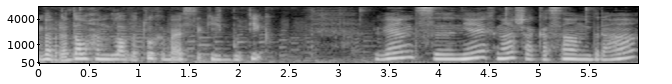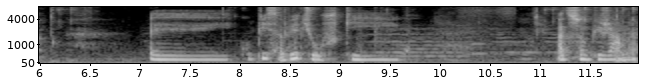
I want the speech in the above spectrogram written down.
Dobra, dom handlowy, tu chyba jest jakiś butik. Więc y, niech nasza Cassandra yy, kupi sobie ciuszki. A to są piżamy.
